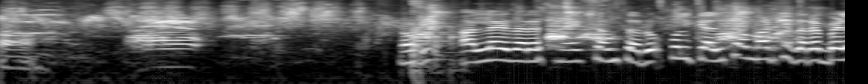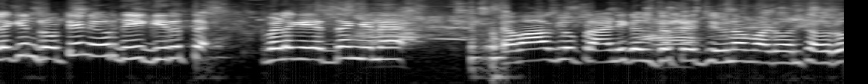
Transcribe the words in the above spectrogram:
ಹಾಂ. ನೋಡಿ, ಅಲ್ಲೇ ಇದ್ದಾರೆ ಸ್ನೇಕ್ ಸರ್ ಫುಲ್ ಕೆಲಸ ಮಾಡ್ತಿದ್ದಾರೆ. ಬೆಳಗಿನ ರೊಟೀನ್ ಇವ್ರದ್ದು ಈಗಿರುತ್ತೆ. ಬೆಳಗ್ಗೆ ಎದ್ದಂಗೆನೆ ಯಾವಾಗಲೂ ಪ್ರಾಣಿಗಳ ಜೊತೆ ಜೀವನ ಮಾಡುವಂಥವ್ರು.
